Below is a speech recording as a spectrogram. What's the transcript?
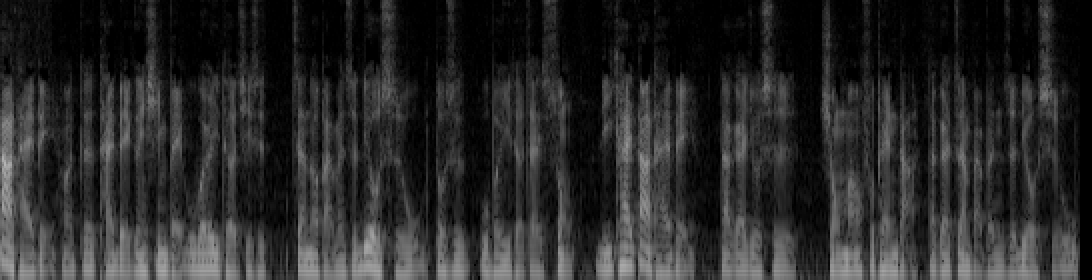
大台北啊，在台北跟新北 Uber Eats 其实占到百分之六十五，都是 Uber Eats 在送。离开大台北，大概就是熊猫 Foodpanda 大概占百分之六十五。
